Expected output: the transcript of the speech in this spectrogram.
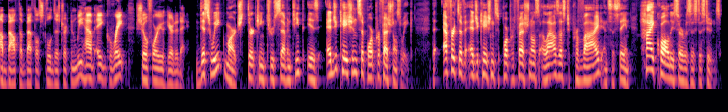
about the Bethel School District. And we have a great show for you here today. This week, March 13th through 17th, is Education Support Professionals Week. The efforts of education support professionals allows us to provide and sustain high quality services to students.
